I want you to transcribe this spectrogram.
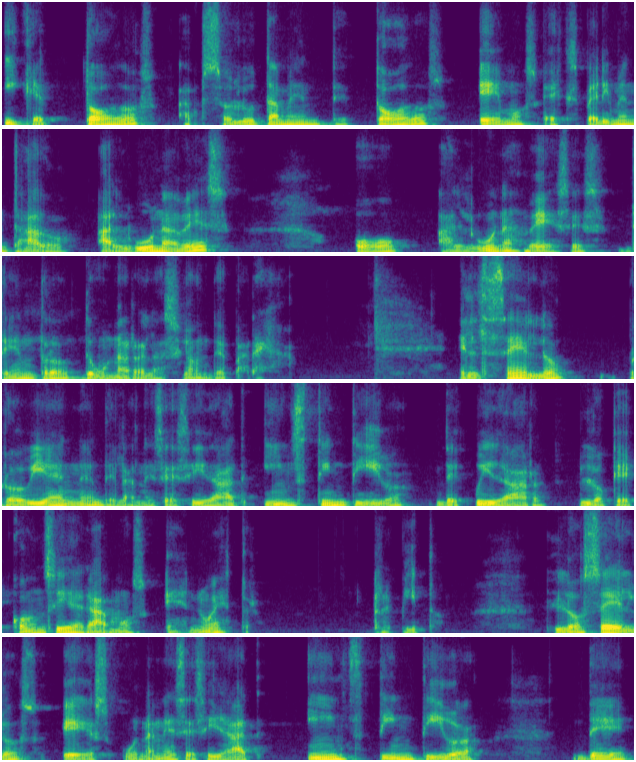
y que todos, absolutamente todos, hemos experimentado alguna vez o algunas veces dentro de una relación de pareja. El celo proviene de la necesidad instintiva de cuidar lo que consideramos es nuestro. Repito, los celos es una necesidad instintiva de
